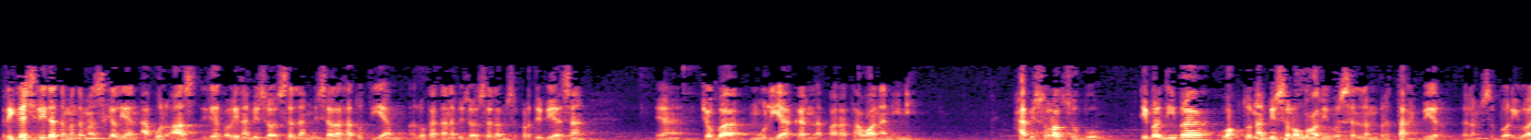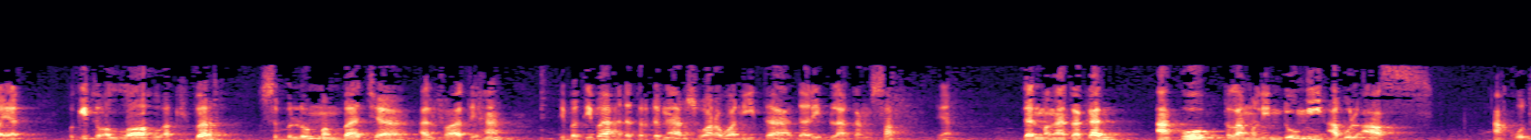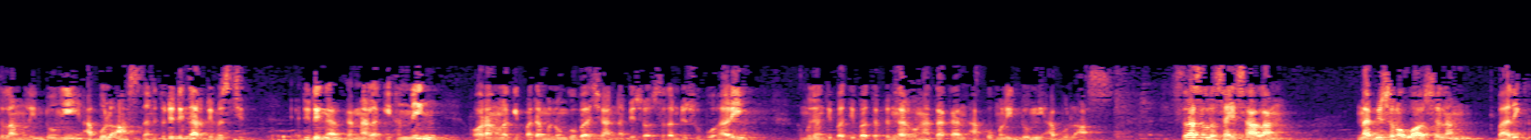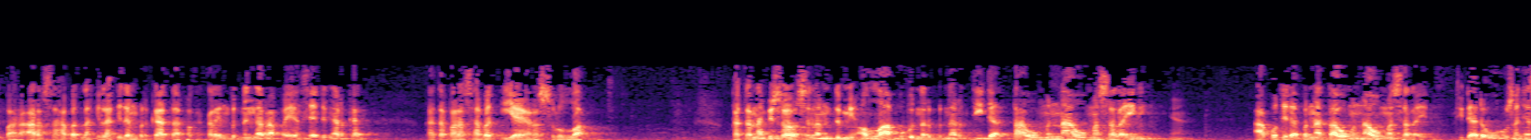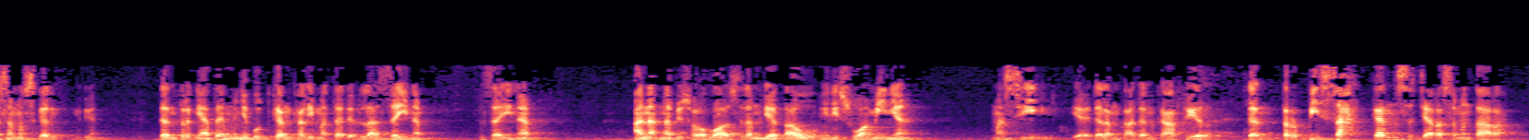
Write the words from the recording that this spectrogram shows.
Ringkas cerita teman-teman sekalian, Abul As dilihat oleh Nabi SAW di salah satu tiang, lalu kata Nabi SAW seperti biasa, ya coba muliakanlah para tawanan ini. Habis sholat subuh, tiba-tiba waktu Nabi SAW bertakbir dalam sebuah riwayat, begitu Allahu Akbar sebelum membaca Al-Fatihah, tiba-tiba ada terdengar suara wanita dari belakang saf, ya dan mengatakan aku telah melindungi Abul As. Aku telah melindungi Abul As dan itu didengar di masjid. Ya, didengar karena lagi hening, orang lagi pada menunggu bacaan Nabi SAW di subuh hari. Kemudian tiba-tiba terdengar mengatakan aku melindungi Abul As. Setelah selesai salam, Nabi SAW balik ke para arah sahabat laki-laki dan berkata, apakah kalian mendengar apa yang saya dengarkan? Kata para sahabat, iya ya Rasulullah. Kata Nabi SAW, demi Allah aku benar-benar tidak tahu menau masalah ini. Ya. Aku tidak pernah tahu menau masalah ini. Tidak ada urusannya sama sekali. Gitu ya. Dan ternyata yang menyebutkan kalimat tadi adalah Zainab. Zainab, anak Nabi SAW, dia tahu ini suaminya masih ya dalam keadaan kafir dan terpisahkan secara sementara.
